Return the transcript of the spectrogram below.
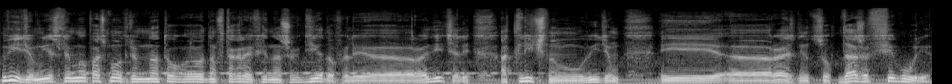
Видим. Если мы посмотрим на, то, на фотографии наших дедов или э, родителей, отлично мы увидим и э, разницу даже в фигуре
